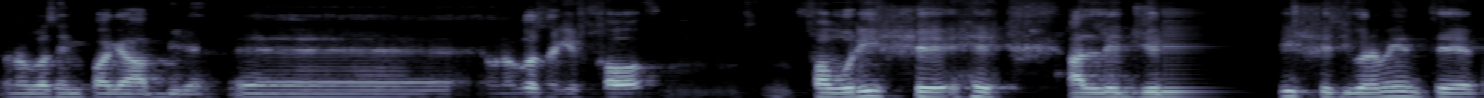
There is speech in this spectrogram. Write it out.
è una cosa impagabile, eh, è una cosa che fa favorisce e alleggerisce sicuramente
